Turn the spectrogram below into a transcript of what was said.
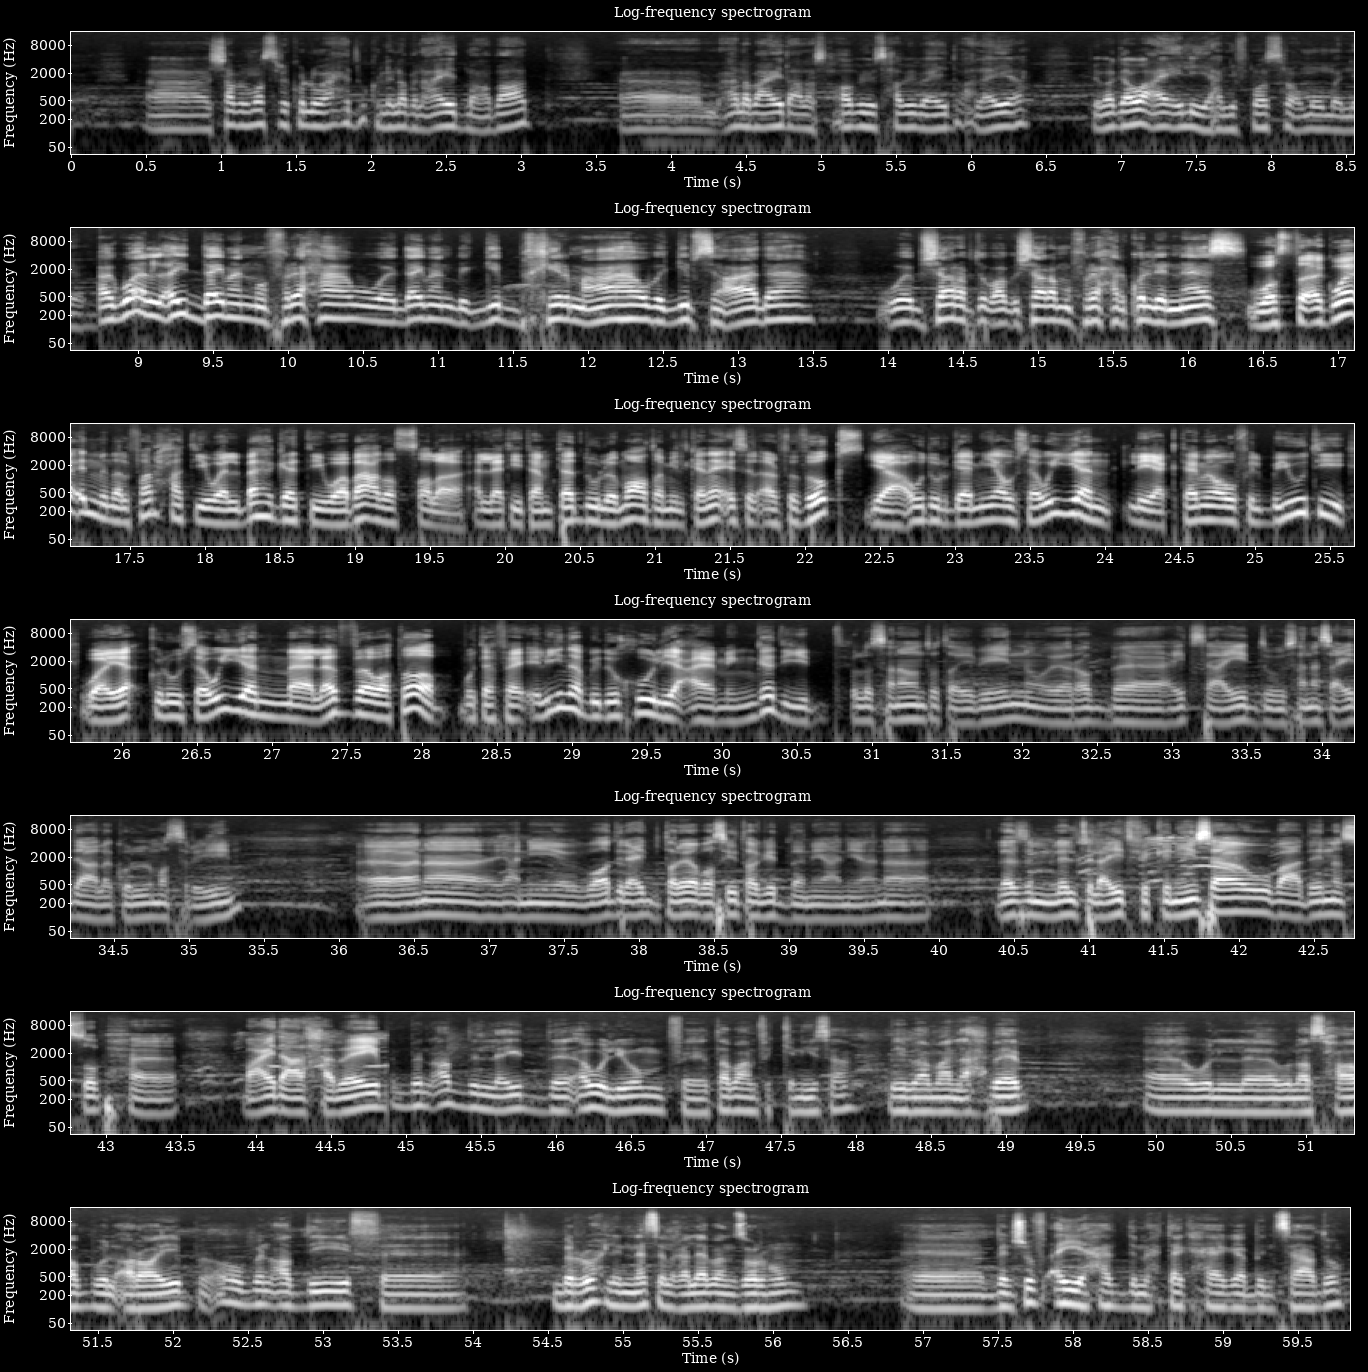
آه، الشعب المصري كله واحد وكلنا بنعيد مع بعض. أنا بعيد على أصحابي وأصحابي بعيدوا عليا. بيبقى جو عائلي يعني في مصر عموما يعني. أجواء العيد دايما مفرحة ودايما بتجيب خير معاها وبتجيب سعادة وبشارة بتبقى بشارة مفرحة لكل الناس. وسط أجواء من الفرحة والبهجة وبعد الصلاة التي تمتد لمعظم الكنائس الأرثوذكس يعود الجميع سويا ليجتمعوا في البيوت ويأكلوا سويا ما لذ وطاب متفائلين بدخول عام جديد. كل سنة وأنتم طيبين ويا رب عيد سعيد وسنة سعيدة على كل المصريين. آه، أنا يعني بقضي العيد بطريقة بسيطة جدا. يعني أنا لازم ليلة العيد في الكنيسة وبعدين الصبح آه، بعيد على الحبايب. بنقضي العيد أول يوم في طبعا في الكنيسة بيبقى مع الأحباب آه، وال- والأصحاب والقرايب وبنقضيه في بنروح للناس الغلابة نزورهم. بنشوف أي حد محتاج حاجة بنساعده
